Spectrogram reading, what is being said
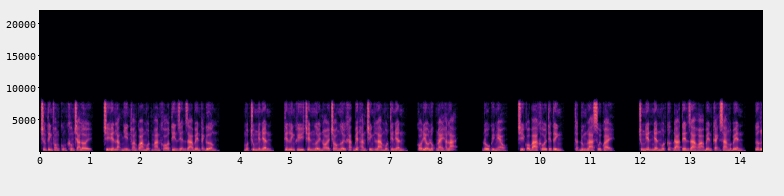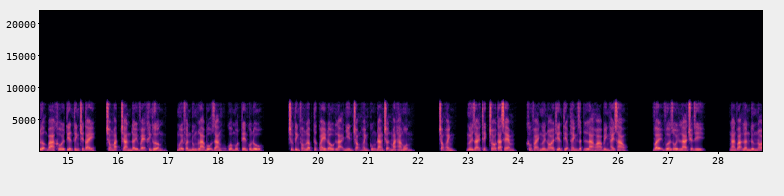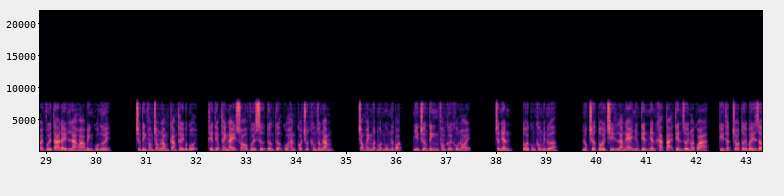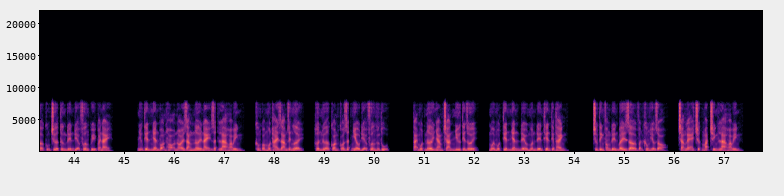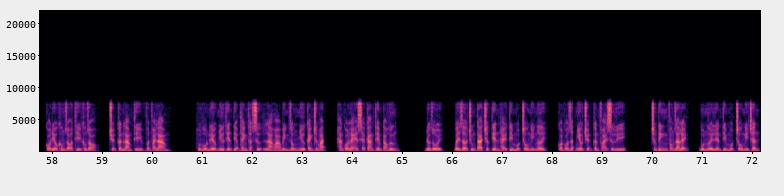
Trương tinh phong cũng không trả lời, chỉ yên lặng nhìn thoáng qua một màn khó tin diễn ra bên cạnh đường. Một trung nhân nhân, tiên linh khí trên người nói cho người khác biết hắn chính là một tiên nhân, có điều lúc này hắn lại. Đô quỷ nghèo chỉ có ba khối tiên tinh, thật đúng là suối quậy. Trung niên nhân một cước đá tên ra hỏa bên cạnh sang một bên, ước lượng ba khối tiên tinh trên tay, trong mắt tràn đầy vẻ khinh thường, mười phần đúng là bộ dáng của một tên côn đồ. Trương tinh phong lập tức quay đầu lại nhìn trọng hành cũng đang trợn mắt há mồm. Trọng hành ngươi giải thích cho ta xem, không phải ngươi nói thiên tiệm thành rất là hòa bình hay sao? Vậy vừa rồi là chuyện gì? Ngàn vạn lần đừng nói với ta đây là hòa bình của ngươi. Trương tinh phong trong lòng cảm thấy bực bội, thiên tiệm thành này so với sự tưởng tượng của hắn có chút không giống lắm. Trọng hành nuốt một ngụm nước bọt, nhìn trương tinh phong cười khổ nói, chân nhân, tôi cũng không biết nữa lúc trước tôi chỉ là nghe những tiên nhân khác tại tiên giới nói qua, kỳ thật cho tới bây giờ cũng chưa từng đến địa phương quỷ quái này. Những tiên nhân bọn họ nói rằng nơi này rất là hòa bình, không có một hai dám giết người, hơn nữa còn có rất nhiều địa phương hưởng thụ. Tại một nơi nhàm chán như tiên giới, mỗi một tiên nhân đều muốn đến thiên tiệm thành. Trương tinh phong đến bây giờ vẫn không hiểu rõ, chẳng lẽ trước mắt chính là hòa bình? Có điều không rõ thì không rõ, chuyện cần làm thì vẫn phải làm. Huống hồ nếu như thiên tiệm thành thật sự là hòa bình giống như cảnh trước mắt, hắn có lẽ sẽ càng thêm cao hứng. Được rồi, bây giờ chúng ta trước tiên hãy tìm một chỗ nghỉ ngơi, còn có rất nhiều chuyện cần phải xử lý trương tinh phong ra lệnh, bốn người liền tìm một chỗ nghỉ chân.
